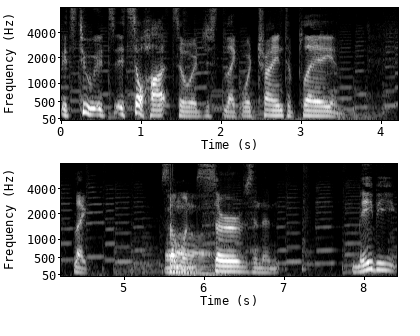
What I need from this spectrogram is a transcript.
It's too. It's it's so hot. So we're just like we're trying to play and like someone serves and then maybe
